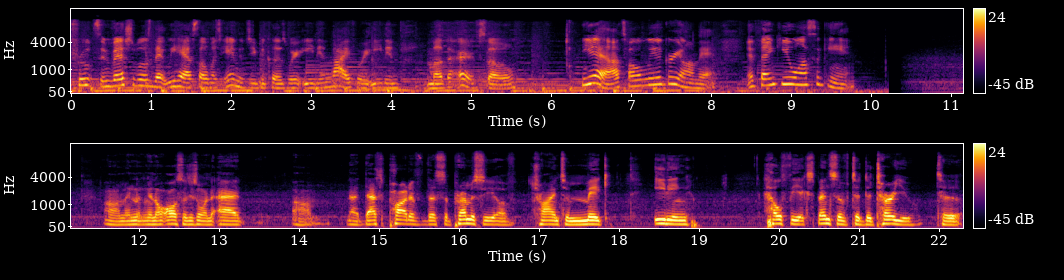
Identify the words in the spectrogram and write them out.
fruits and vegetables that we have so much energy because we're eating life, we're eating Mother Earth. So yeah, I totally agree on that. And thank you once again. Um, and you know, also just wanted to add um, that that's part of the supremacy of trying to make eating healthy expensive to deter you to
